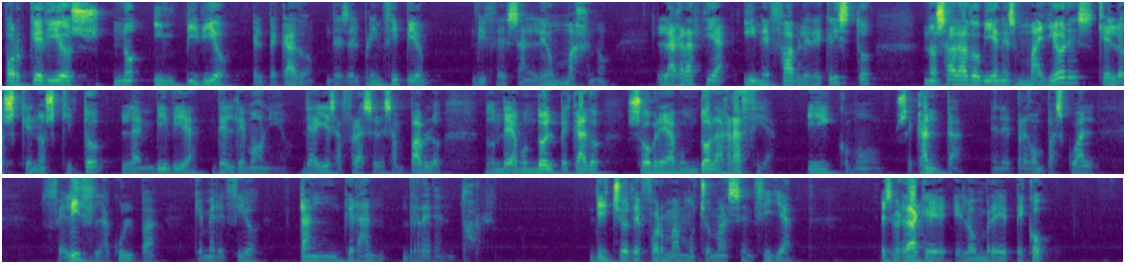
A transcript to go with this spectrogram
¿Por qué Dios no impidió el pecado desde el principio? Dice San León Magno, la gracia inefable de Cristo nos ha dado bienes mayores que los que nos quitó la envidia del demonio. De ahí esa frase de San Pablo, donde abundó el pecado, sobreabundó la gracia. Y como se canta en el pregón pascual, feliz la culpa que mereció tan gran redentor. Dicho de forma mucho más sencilla, es verdad que el hombre pecó,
